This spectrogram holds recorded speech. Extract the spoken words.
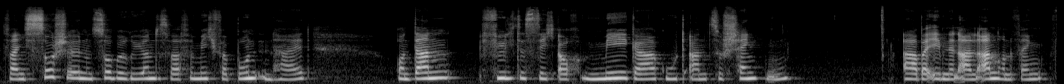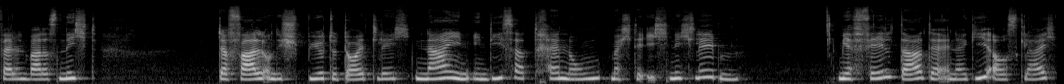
Es war nicht so schön und so berührend, es war für mich Verbundenheit. Und dann fühlt es sich auch mega gut an zu schenken. Aber eben in allen anderen Fällen war das nicht der Fall und ich spürte deutlich, nein, in dieser Trennung möchte ich nicht leben. Mir fehlt da der Energieausgleich,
